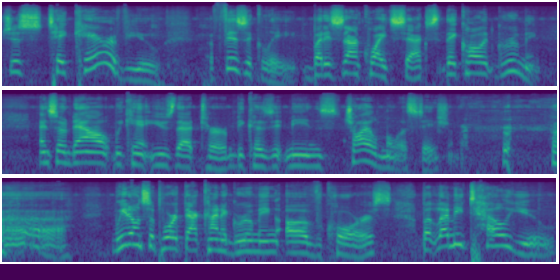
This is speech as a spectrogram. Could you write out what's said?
just take care of you physically, but it's not quite sex. They call it grooming. And so now we can't use that term because it means child molestation. We don't support that kind of grooming, of course. But let me tell you,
